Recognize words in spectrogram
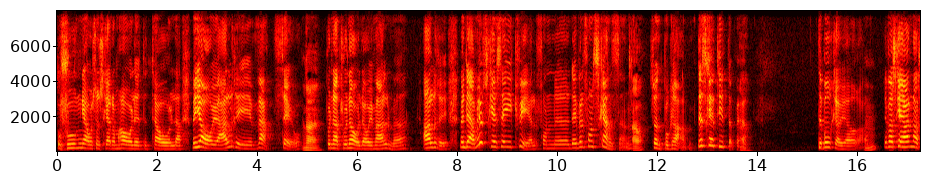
och sjunga och så ska de ha lite tal där. Men jag har ju aldrig varit så Nej. på nationaldag i Malmö. Aldrig. Men däremot ska jag se ikväll från, eh, det är väl från Skansen, Ja. sånt program. Det ska jag titta på. Det brukar jag göra. Mm. Vad ska jag annars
